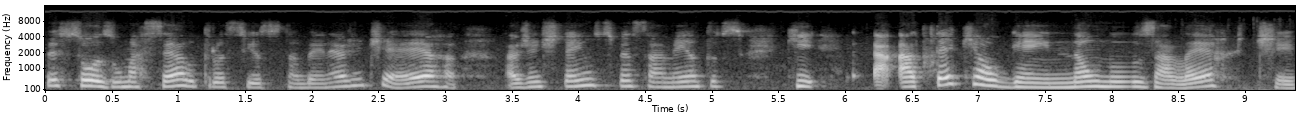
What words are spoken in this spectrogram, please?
pessoas. O Marcelo trouxe isso também, né? A gente erra, a gente tem uns pensamentos que a, até que alguém não nos alerte,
